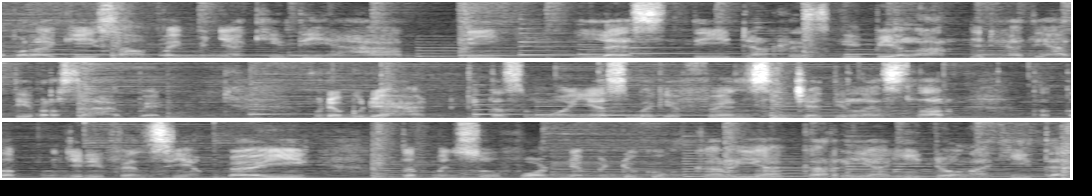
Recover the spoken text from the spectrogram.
Apalagi sampai menyakiti hati Lesti dan Rizky Bilar. Jadi hati-hati persahabat. Mudah-mudahan kita semuanya sebagai fans sejati Leslar tetap menjadi fans yang baik, tetap mensupport dan mendukung karya-karya idola kita.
